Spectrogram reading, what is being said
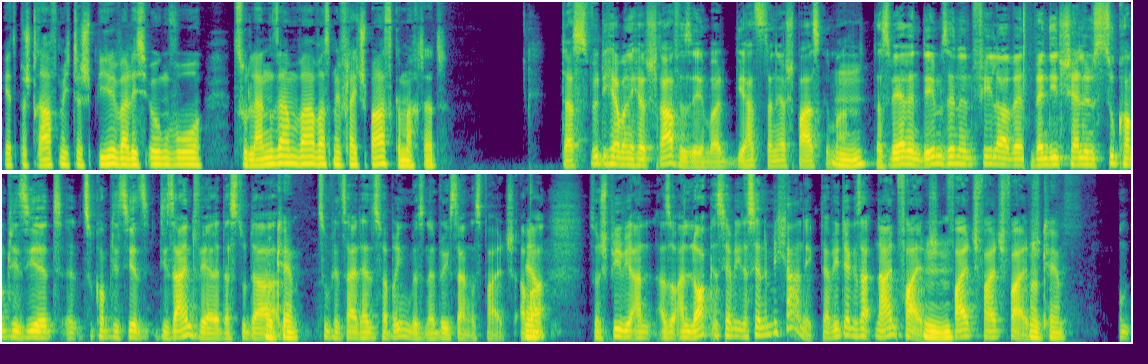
jetzt bestraft mich das Spiel, weil ich irgendwo zu langsam war, was mir vielleicht Spaß gemacht hat. Das würde ich aber nicht als Strafe sehen, weil die hat es dann ja Spaß gemacht. Mhm. Das wäre in dem Sinne ein Fehler, wenn, wenn die Challenge zu kompliziert, äh, zu kompliziert designt wäre, dass du da okay. zu viel Zeit hättest verbringen müssen, dann würde ich sagen, ist falsch. Aber ja. So ein Spiel wie an, also Unlock ist ja, das ist ja eine Mechanik. Da wird ja gesagt, nein, falsch, mhm. falsch, falsch, falsch. Okay. Und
